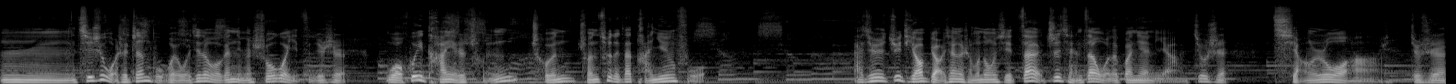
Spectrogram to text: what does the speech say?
嗯，其实我是真不会。我记得我跟你们说过一次，就是我会弹也是纯纯纯粹的在弹音符。哎，就是具体要表现个什么东西，在之前在我的观念里啊，就是强弱啊，就是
